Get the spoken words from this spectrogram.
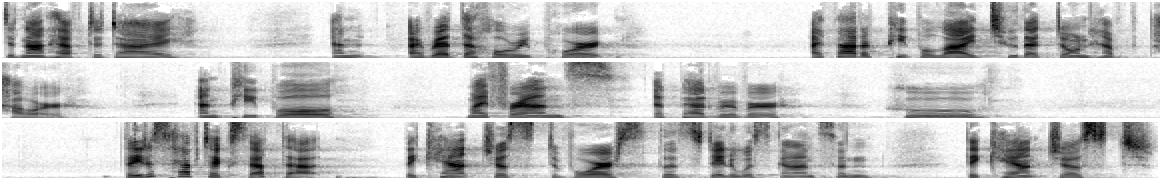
did not have to die, and I read the whole report, I thought of people lied to that don't have the power, and people, my friends at Bad River, who they just have to accept that. They can't just divorce the state of Wisconsin. They can't just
